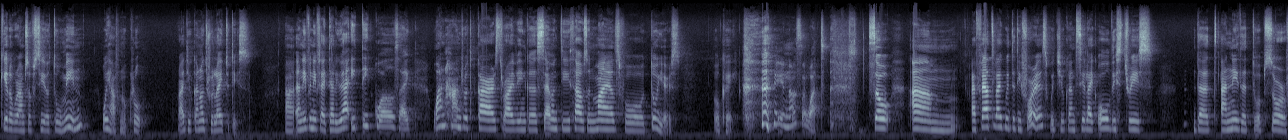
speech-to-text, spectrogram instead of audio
kilograms of CO2 mean, we have no clue, right? You cannot relate to this. Uh, and even if I tell you, yeah, it equals like 100 cars driving uh, 70,000 miles for two years. Okay, you know, so what? So um, I felt like with the deforest, which you can see like all these trees that are needed to absorb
